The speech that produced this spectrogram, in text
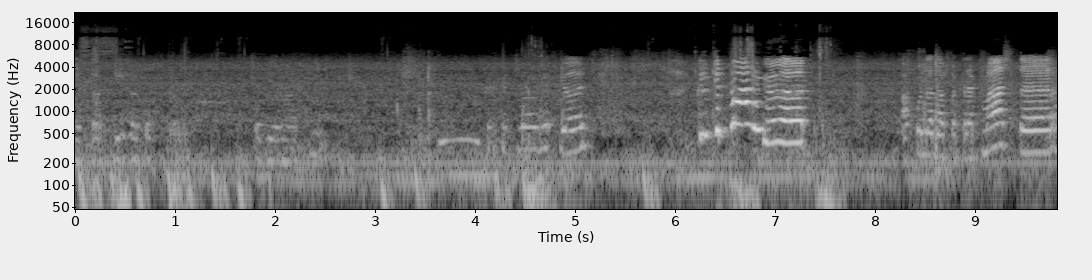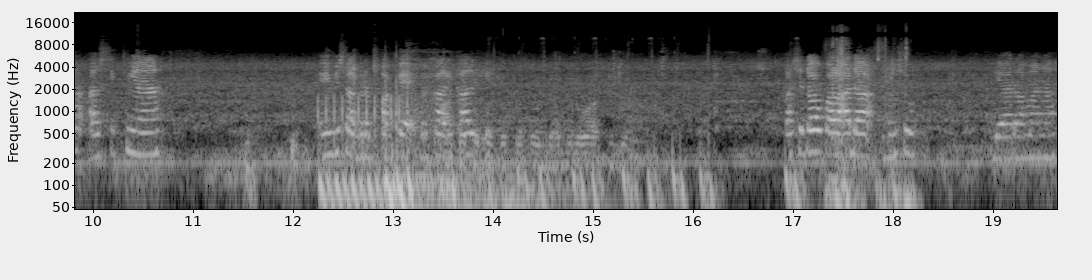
Nyetak di helikopter. Jadi mati. Hmm, Kriket banget guys. Kriket banget. Aku udah dapet trap master, asiknya. Ini bisa berpakai berkali-kali. Kasih tahu kalau ada musuh di arah mana.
